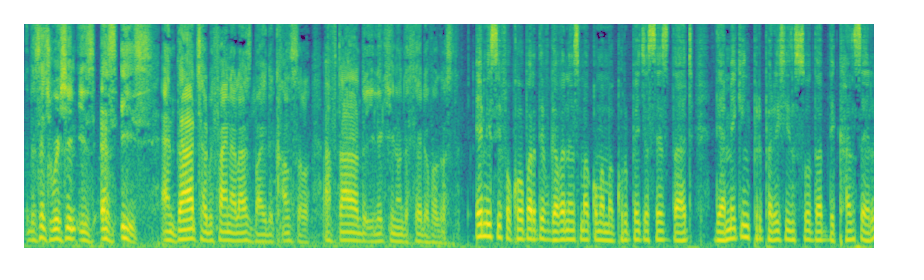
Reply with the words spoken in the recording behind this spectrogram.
the situation is as is, and that shall be finalized by the council after the election on the 3rd of August. MEC for Cooperative Governance Makoma Makhurupetje says that they are making preparations so that the council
